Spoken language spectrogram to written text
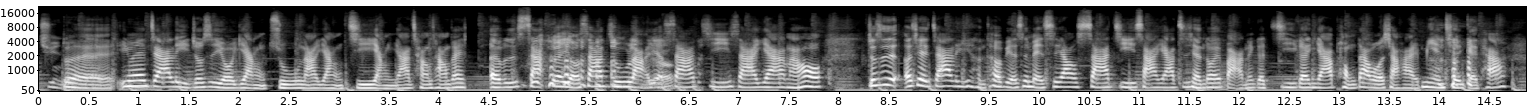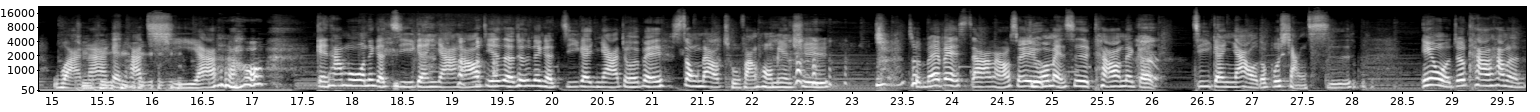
菌。对，对因为家里就是有养猪，然后养鸡、养鸭，常常在呃不是杀，对，有杀猪啦，有杀鸡、杀鸭，然后就是而且家里很特别，是每次要杀鸡、杀鸭之前，都会把那个鸡跟鸭捧到我小孩面前给他玩啊，给他骑呀、啊，然后。给他摸那个鸡跟鸭，然后接着就是那个鸡跟鸭就会被送到厨房后面去准备被杀，然后所以我每次看到那个鸡跟鸭，我都不想吃，因为我就看到他们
